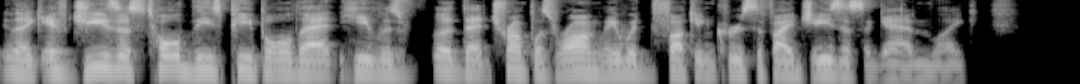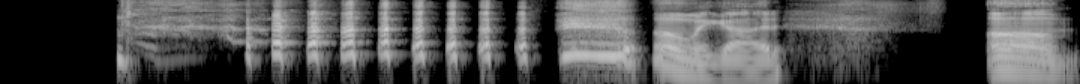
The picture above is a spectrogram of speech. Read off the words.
like if Jesus told these people that he was uh, that Trump was wrong they would fucking crucify Jesus again like oh my god. Um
